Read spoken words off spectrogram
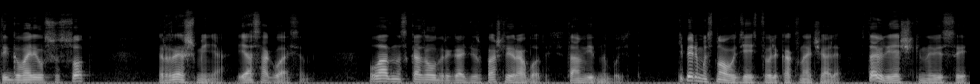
Ты говорил 600? Рэш меня, я согласен. Ладно, сказал бригадир, пошли работать, там видно будет. Теперь мы снова действовали как в начале. Ставили ящики на весы,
